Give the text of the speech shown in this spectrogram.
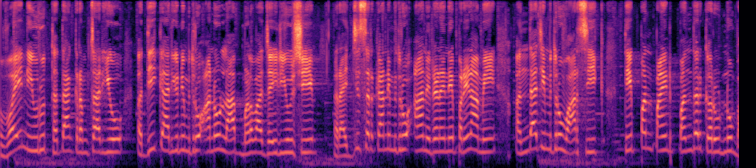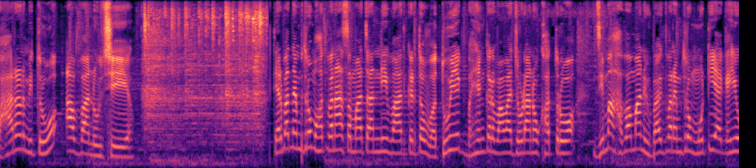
વય નિવૃત્ત થતા કર્મચારીઓ, અધિકારીઓને મિત્રો આનો લાભ મળવા જઈ રહ્યો છે. રાજ્ય સરકારને મિત્રો આ નિર્ણયને પરિણામે અંદાજે મિત્રો વાર્ષિક ત્રેપન પોઈન્ટ પંદર કરોડનું ભારણ મિત્રો આવવાનું છે. ત્યારબાદના મિત્રો મહત્વના સમાચારની વાત કરીએ તો વધુ એક ભયંકર વાવાઝોડાનો ખતરો જેમાં હવામાન વિભાગ દ્વારા મિત્રો મોટી આગાહીઓ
